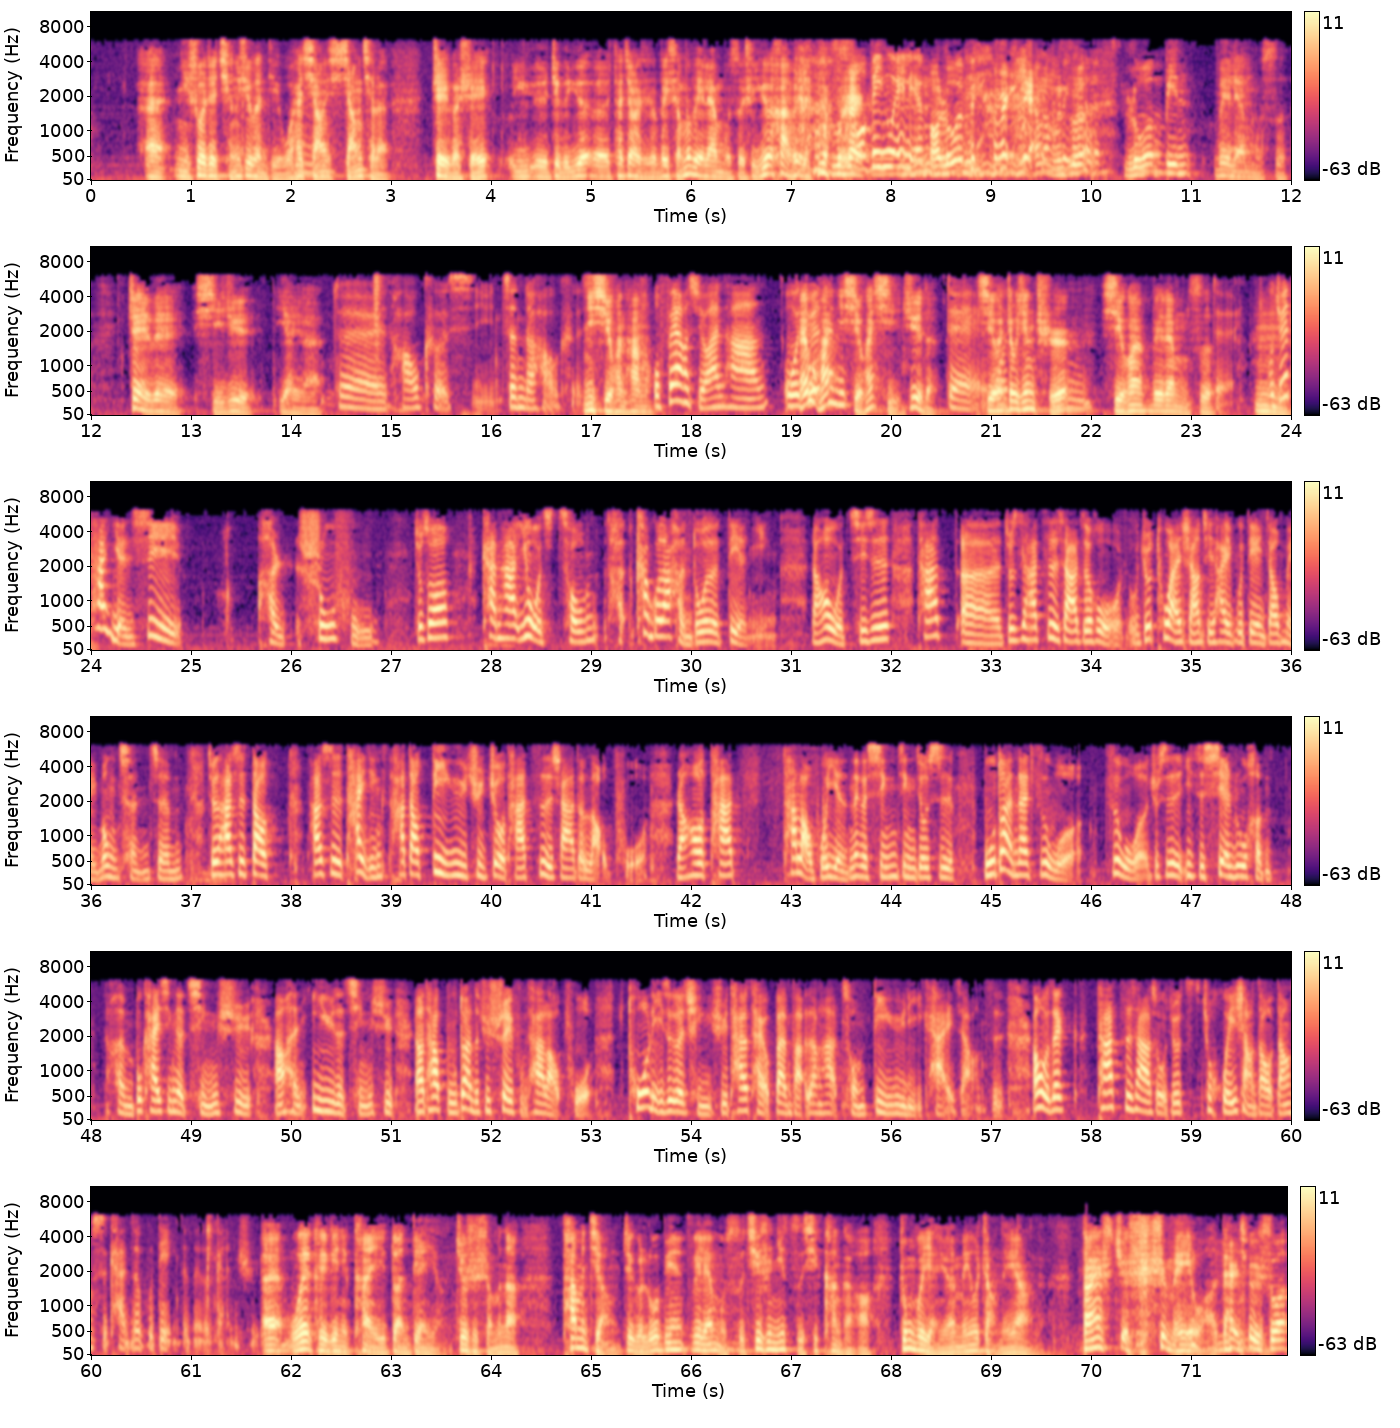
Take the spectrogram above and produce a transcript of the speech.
哎，你说这情绪问题，我还想、想起来，这个谁，约这个约呃，他叫是为什么威廉姆斯？是约翰威廉姆斯还是？罗宾威廉姆斯哦，罗宾威廉姆斯罗宾威廉姆，斯罗宾威廉姆斯，这位喜剧演员，对，好可惜，真的好可惜。你喜欢他吗？我非常喜欢他，我哎，我发现你喜欢喜剧的，对喜欢周星驰，嗯喜欢威廉姆斯，对，嗯我觉得他演戏很舒服，就说看他，因为我从很看过他很多的电影，然后我其实他呃，就是他自杀之后，我我就突然想起他一部电影叫《美梦成真》，就是他是到他是他已经他到地狱去救他自杀的老婆，然后他他老婆演的那个心境就是不断在自我自我就是一直陷入很很不开心的情绪，然后很抑郁的情绪，然后他不断的去说服他老婆脱离这个情绪，他才有办法让他从地狱离开这样子。然后我在他自杀的时候，我就就回想到我当时看这部电影的那个感觉。哎，我也可以给你看一段电影，就是什么呢？他们讲这个罗宾威廉姆斯，其实你仔细看看啊，中国演员没有长那样的，当然是确实是没有啊，但是就是说。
